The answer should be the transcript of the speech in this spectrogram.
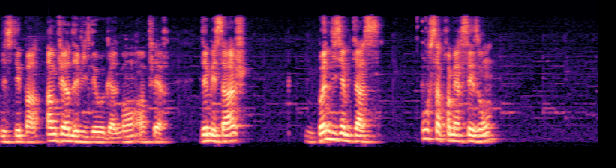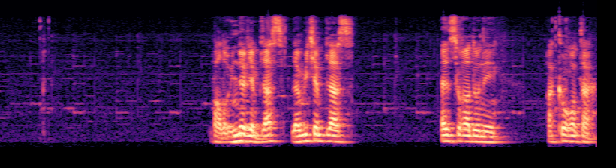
n'hésitez pas à me faire des vidéos également, à me faire des messages. Une bonne dixième place pour sa première saison. Pardon, une neuvième place. La huitième place, elle sera donnée à Corentin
